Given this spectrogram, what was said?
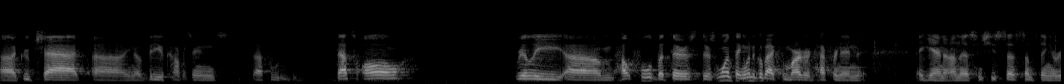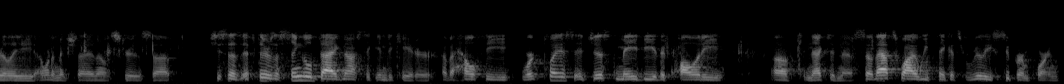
uh, group chat, uh, you know, video conferencing stuff. That's all really um, helpful, but there's, there's one thing. I want to go back to Margaret Heffernan again on this, and she says something really, I want to make sure I don't screw this up. She says, if there's a single diagnostic indicator of a healthy workplace, it just may be the quality of connectedness. So that's why we think it's really super important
